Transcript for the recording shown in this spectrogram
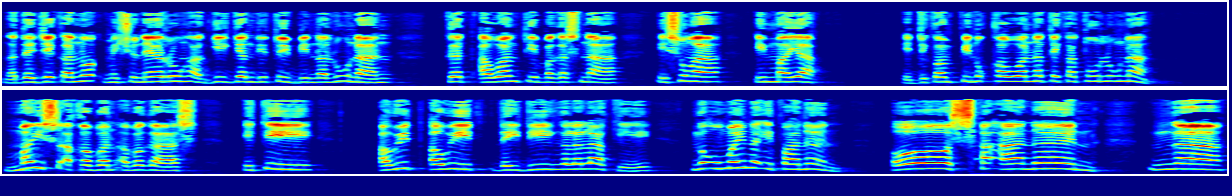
nga deje kano misyonero agigyan dito'y binalunan, kat awan ti bagas na, iso nga imayak. Iti ko ang pinukawan na ti katulong na. May sa akaban abagas, iti awit-awit daydi nga lalaki, nga umay na ipanan. O saanen nga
